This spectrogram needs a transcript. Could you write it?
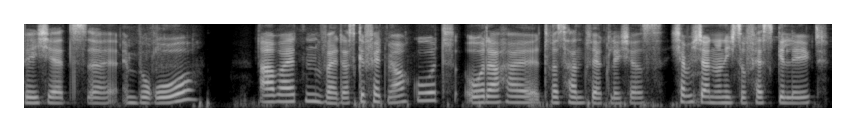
will ich jetzt äh, im Büro arbeiten, weil das gefällt mir auch gut, oder halt was Handwerkliches. Ich habe mich da noch nicht so festgelegt.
